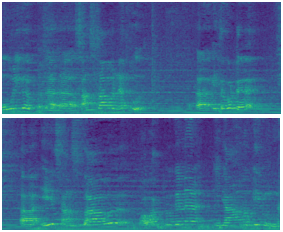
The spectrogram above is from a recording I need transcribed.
මූලික සංස්ථාව නැතුව. එතකොට ඒ සංස්ථාව පවත්වගෙන යාමකින්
